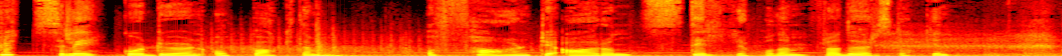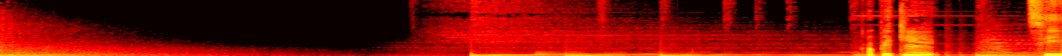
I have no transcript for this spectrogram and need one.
Plutselig går døren opp bak dem, og faren til Aron stirrer på dem fra dørstokken. Kapittel 10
